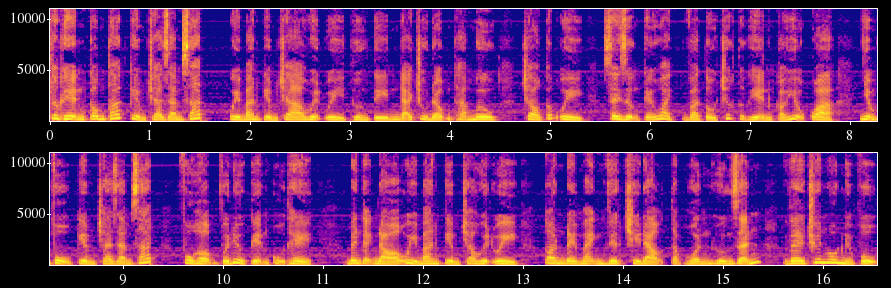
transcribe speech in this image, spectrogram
Thực hiện công tác kiểm tra giám sát, Ủy ban kiểm tra huyện ủy Thường Tín đã chủ động tham mưu cho cấp ủy xây dựng kế hoạch và tổ chức thực hiện có hiệu quả nhiệm vụ kiểm tra giám sát phù hợp với điều kiện cụ thể. Bên cạnh đó, Ủy ban kiểm tra huyện ủy còn đẩy mạnh việc chỉ đạo tập huấn hướng dẫn về chuyên môn nghiệp vụ,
